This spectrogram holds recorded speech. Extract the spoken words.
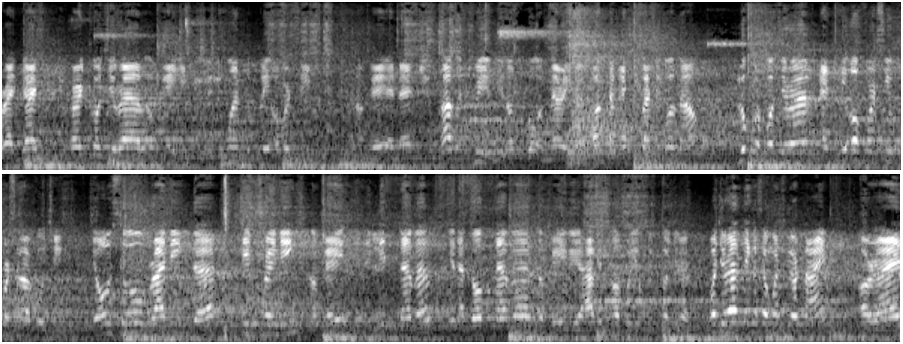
All right, guys, you heard Coach Jerel. Okay, if you really want to play overseas, okay, and then you have a dream, you know, to go America, contact SG Basketball now. Look for Coach and he offers you personal coaching. You're also running the team training, okay, in elite level, in adult level, okay. We have it for you with. Coach Jerel, thank you so much for your time. All right,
